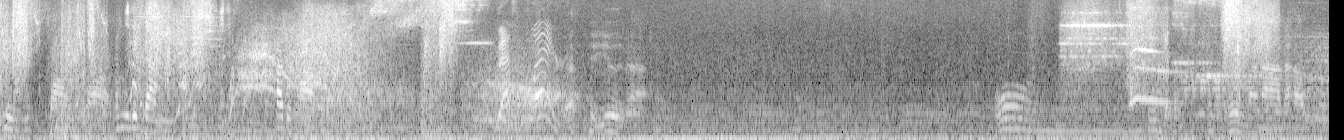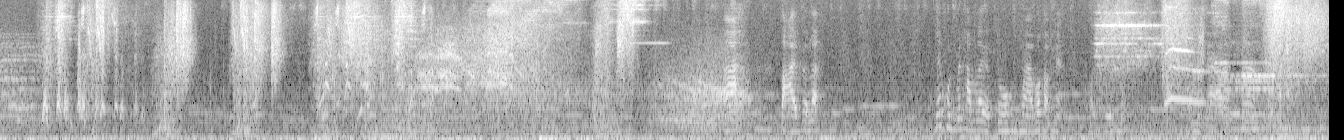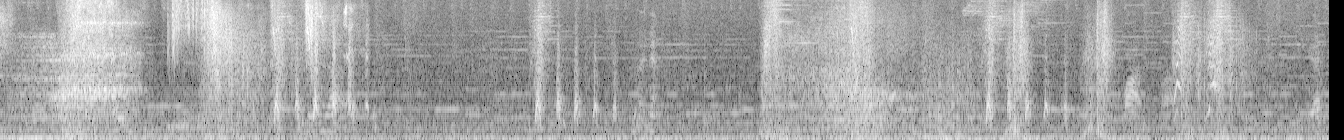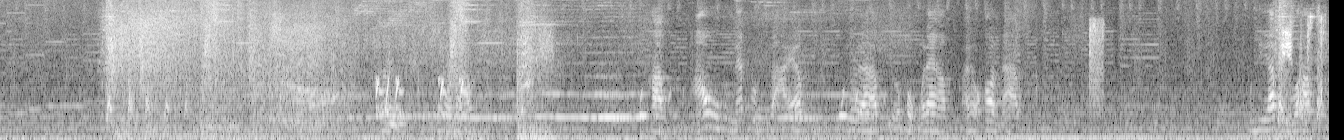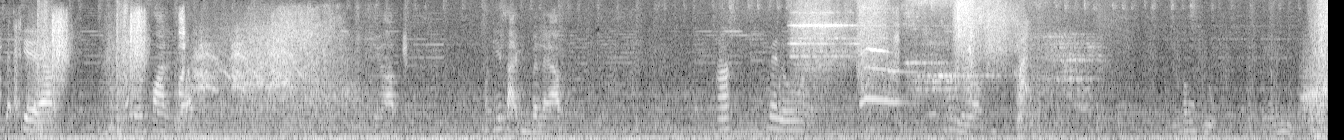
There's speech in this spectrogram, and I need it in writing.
หนึ่งฟาดฟาดนาทีในการฆ่าตัวตาย Best player. แบสเพลเยอร์นะ คุณแน็กหลุดสายครับด้วยนะครับอยู่กับผมก็ได้ครับไอ้หัวข้อนนะครับ คุณทีครับอยู่ปะครับเกียร์โดนฟาดอีกแล้วโอเคครับ เมื่อกี้สายคุณเป็นแล้วครับฮะไม่รู้อะไม่รู้ครับต้องอยู่ไม่งั้นอยู่ไม่ได้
